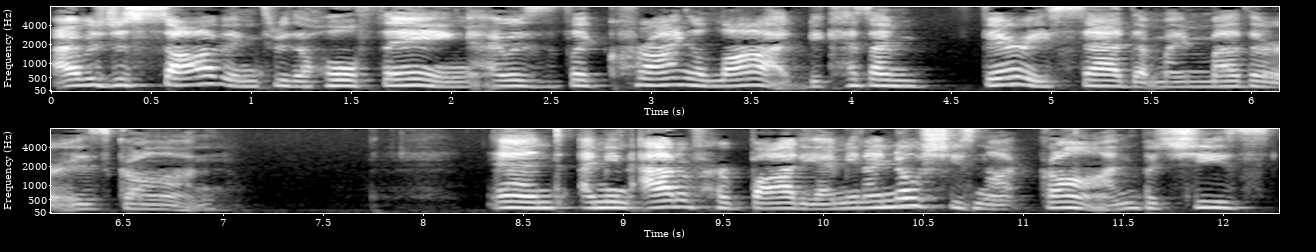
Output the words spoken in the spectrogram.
I was just sobbing through the whole thing. I was like crying a lot because I'm very sad that my mother is gone. And I mean, out of her body. I mean, I know she's not gone, but she's,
